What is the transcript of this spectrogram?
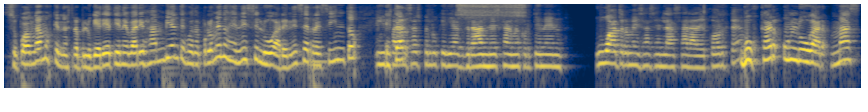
supongamos que nuestra peluquería tiene varios ambientes, bueno, por lo menos en ese lugar, en ese recinto, Y estar- para esas peluquerías grandes que a lo mejor tienen cuatro mesas en la sala de corte. buscar un lugar más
